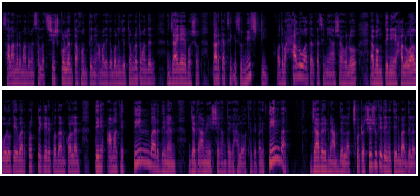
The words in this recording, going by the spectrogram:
সালামের মাধ্যমে সালাদ শেষ করলেন, তখন তিনি আমাদেরকে বলেন যে, তোমরা তোমাদের জায়গায় বসো। তার কাছে কিছু মিষ্টি অথবা হালুয়া তার কাছে নিয়ে আসা হলো এবং তিনি হালুয়াগুলোকে এবার প্রত্যেকেরই প্রদান করলেন। তিনি আমাকে তিনবার দিলেন যাতে আমি সেখান থেকে হালুয়া খেতে পারি। তিনবার! জাবের ইবনে আবদুল্লাহ, ছোট শিশুকে তিনি তিনবার দিলেন।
